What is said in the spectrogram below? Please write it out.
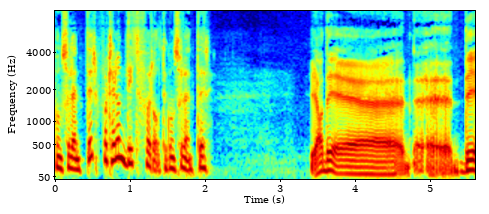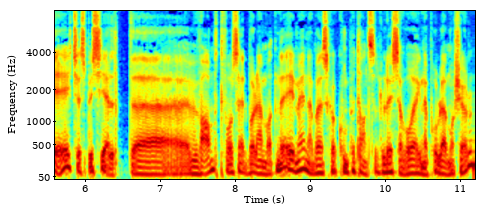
konsulenter. Fortell om ditt forhold til konsulenter. Ja, det er, det er ikke spesielt varmt, for å si det på den måten. Jeg mener vi skal ha kompetanse til å løse våre egne problemer sjøl.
